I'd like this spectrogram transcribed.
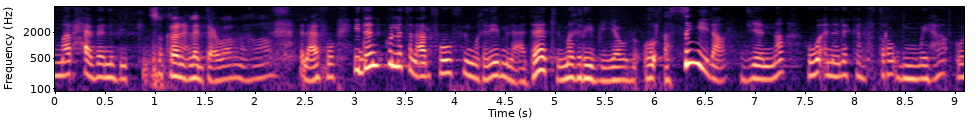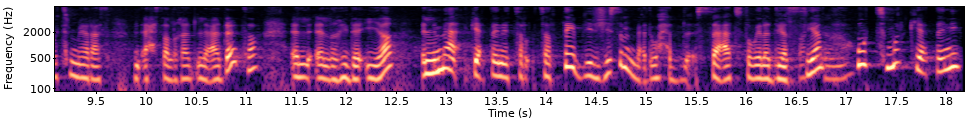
مرحبا بك. شكرا على الدعوة مها. العفو. إذا كنا تنعرفوا في المغرب من العادات المغربية والأصيلة ديالنا هو أننا كنفطروا بميها وتميرات من أحسن العادات الغذائية الماء كيعطيني ترطيب للجسم بعد واحد الساعات طويلة ديال الصيام والتمر كيعطيني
